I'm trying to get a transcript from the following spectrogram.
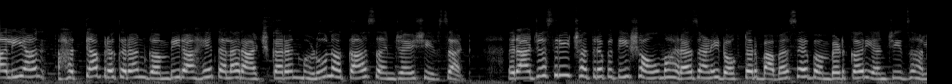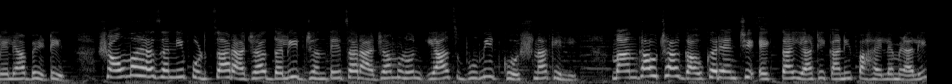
सालियान हत्या प्रकरण गंभीर आहे त्याला राजकारण म्हणू नका संजय शिरसाट? राजश्री छत्रपती शाहू महाराज आणि डॉक्टर बाबासाहेब आंबेडकर यांची झालेल्या भेटीत शाहू महाराजांनी पुढचा राजा दलित जनतेचा राजा म्हणून याच भूमीत घोषणा केली. मानगावच्या गावकऱ्यांची एकता या ठिकाणी पाहायला मिळाली.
